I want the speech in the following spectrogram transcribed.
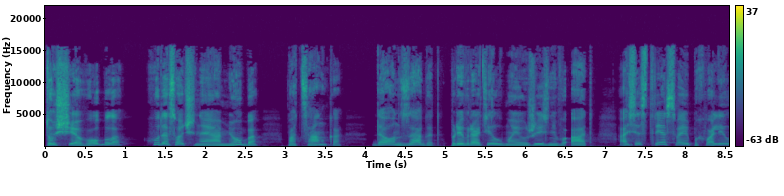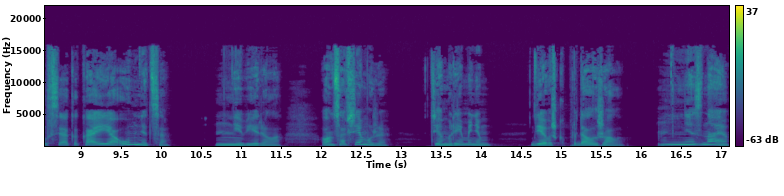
тощая вобла, худосочная амеба, пацанка? Да он за год превратил мою жизнь в ад, а сестре своей похвалился, какая я умница. Не верила. Он совсем уже? Тем временем Девушка продолжала. «Не знаю,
